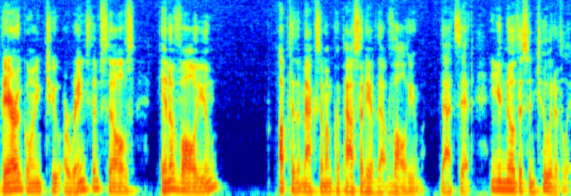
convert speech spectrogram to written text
they're going to arrange themselves in a volume up to the maximum capacity of that volume. That's it. You know this intuitively.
